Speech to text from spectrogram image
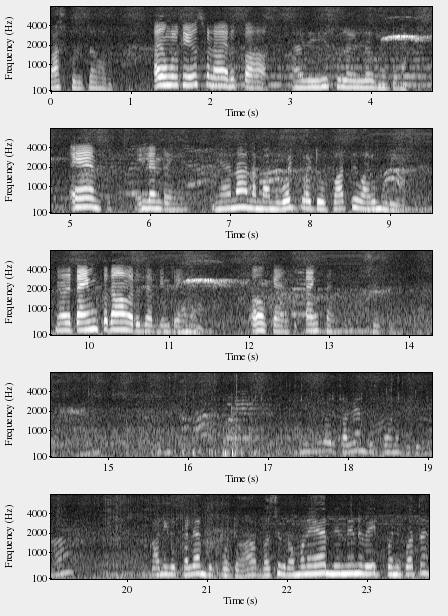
காசு கொடுத்து தான் வரும். அது உங்களுக்கு யூஸ்ஃபுல்லாக இருக்கா? அது யூஸ்ஃபுல்லாக இல்லை நினைக்கிறேன் ஏன் இல்லைன்றீங்க? ஏன்னா நம்ம அந்த ஒயிட் போர்ட்டு பார்த்து வர முடியல. அது டைமுக்கு தான் வருது அப்படின்றீங்க. ஓகே தேங்க்ஸ் ஆண்டி நீங்கள் ஒரு கல்யாணத்துக்கு போன பார்த்தீங்கன்னா அன்றைக்கி கல்யாணத்துக்கு போட்டோம். பஸ்ஸுக்கு ரொம்ப நேரம் நின்று நின்று வெயிட் பண்ணி பார்த்தேன்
